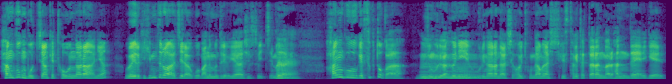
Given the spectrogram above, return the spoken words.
한국 못지않게 더운 나라 아니야? 왜 이렇게 힘들어하지라고 많은 분들이 의아하실 수 있지만 네. 한국의 습도가 요즘 음. 우리가 흔히 우리나라 날씨가 거의 동남아 날씨 비슷하게 됐다라는 말을 하는데 이게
